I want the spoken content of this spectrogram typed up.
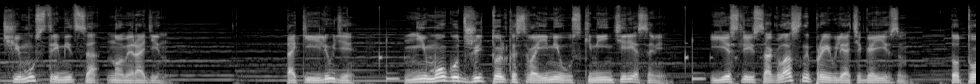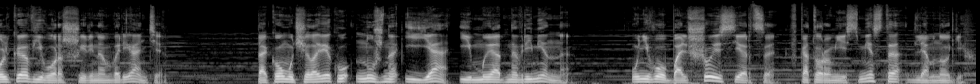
к чему стремится номер один. Такие люди не могут жить только своими узкими интересами. Если и согласны проявлять эгоизм, то только в его расширенном варианте. Такому человеку нужно и я, и мы одновременно. У него большое сердце, в котором есть место для многих.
